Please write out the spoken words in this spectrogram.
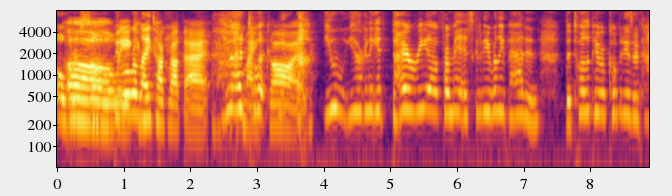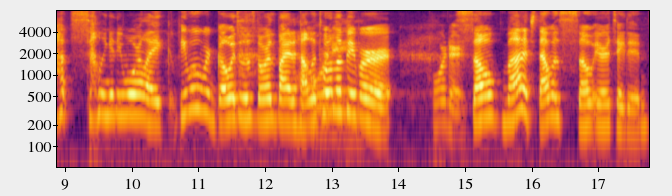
oversold Oh people wait, were like we talk about that? You Oh had my toi- you- god. you you're gonna get diarrhea from it. It's gonna be really bad, and the toilet paper companies are not selling anymore. Like people were going to the stores buying hella toilet paper. Hoarders. so much. That was so irritating.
